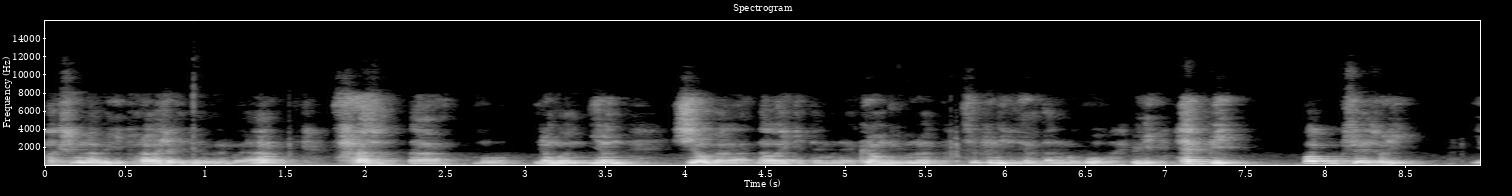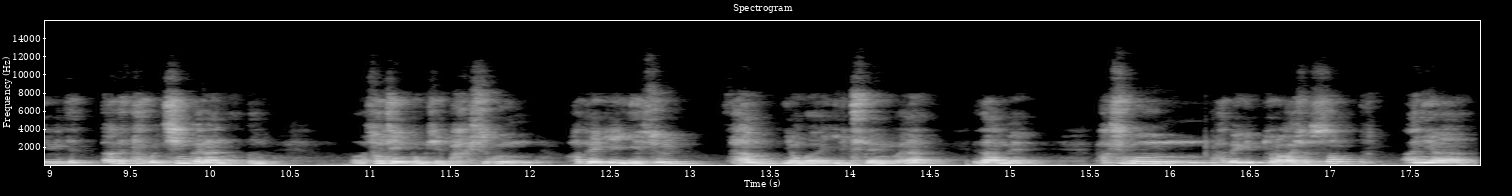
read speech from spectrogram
박수근 화백이 돌아가셨기 때문에 그런 거야. 사라졌다, 뭐 이런 건 이런 지어가 나와 있기 때문에 그런 부분은 슬픈 일이 되었다는 거고 여기 햇빛, 뻐국새의 소리, 이게 따뜻하고 친근한 어떤 어, 소재인 동시에 박수근 화백의 예술, 삶 이런 거가 일치되는 거야. 그 다음에 박수근 화백이 돌아가셨어? 아니야.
